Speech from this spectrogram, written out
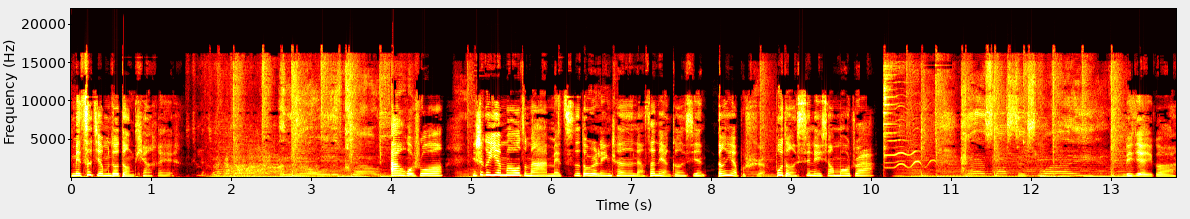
每次节目都等天黑。阿火说：“你是个夜猫子吗？每次都是凌晨两三点更新，等也不是，不等心里像猫抓。”理解一个。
